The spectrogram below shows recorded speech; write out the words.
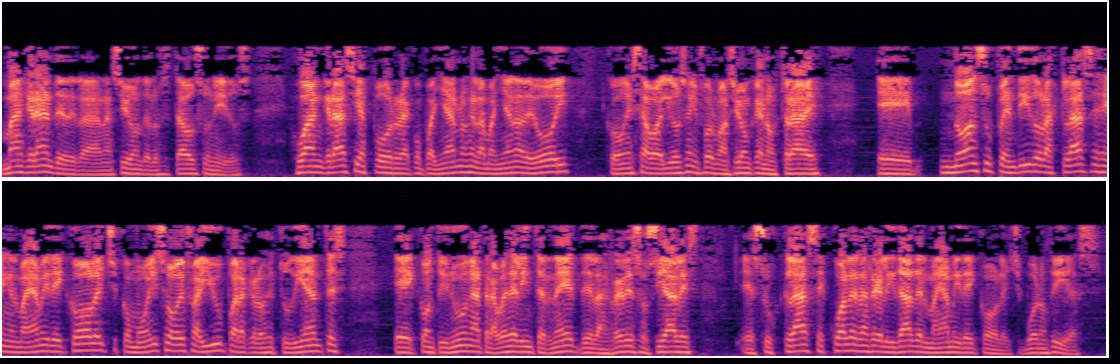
más grande de la nación de los Estados Unidos. Juan, gracias por acompañarnos en la mañana de hoy con esa valiosa información que nos trae. Eh, no han suspendido las clases en el Miami Dade College como hizo FIU para que los estudiantes eh, continúen a través del Internet, de las redes sociales, eh, sus clases. ¿Cuál es la realidad del Miami Dade College? Buenos días.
